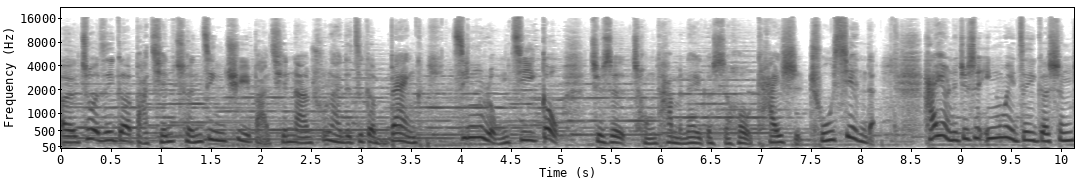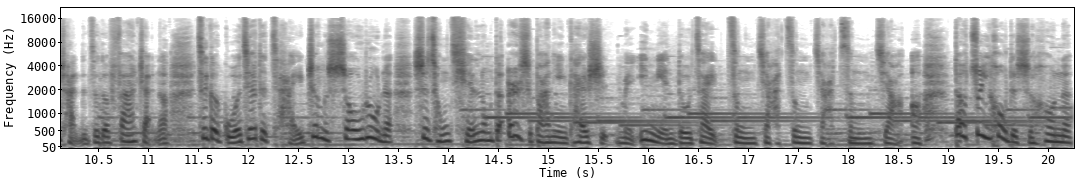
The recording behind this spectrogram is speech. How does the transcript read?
呃，做这个把钱存进去、把钱拿出来的这个 bank 金融机构，就是从他们那个时候开始出现的。还有呢，就是因为这个生产的这个发展呢，这个国家的财政收入呢，是从乾隆的二十八年开始，每一年都在增加、增加、增加啊，到最后的时候呢，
